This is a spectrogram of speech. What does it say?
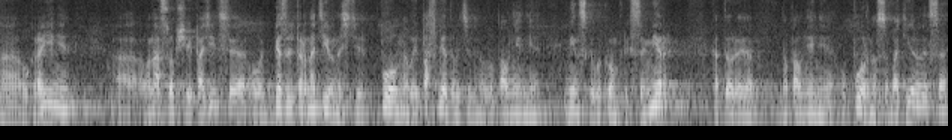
на Украине. А, у нас общая позиция о безальтернативности полного и последовательного выполнения Минского комплекса мер, которые выполнение упорно саботируется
